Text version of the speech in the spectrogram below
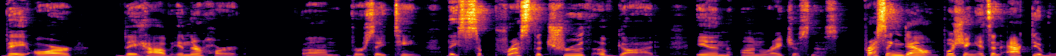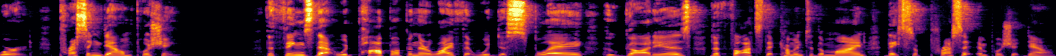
they are, they have in their heart, um, verse 18, they suppress the truth of God in unrighteousness. Pressing down, pushing, it's an active word. Pressing down, pushing the things that would pop up in their life that would display who God is, the thoughts that come into the mind, they suppress it and push it down.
